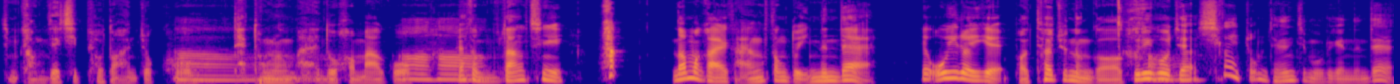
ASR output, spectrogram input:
지금 경제 지표도 안 좋고 아. 대통령 말도 험하고 아하. 그래서 무당층이 확 넘어갈 가능성도 있는데 오히려 이게 버텨주는 거 그리고 하. 제가 시간이 좀 되는지 모르겠는데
